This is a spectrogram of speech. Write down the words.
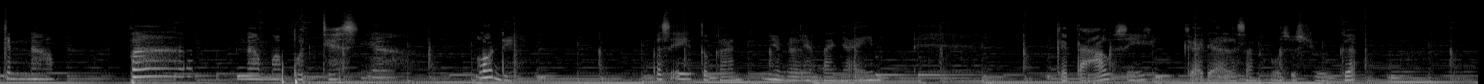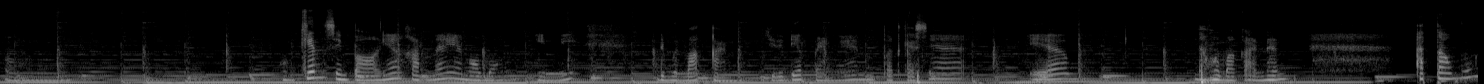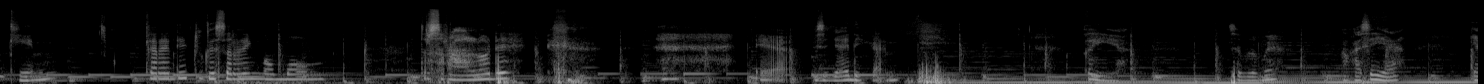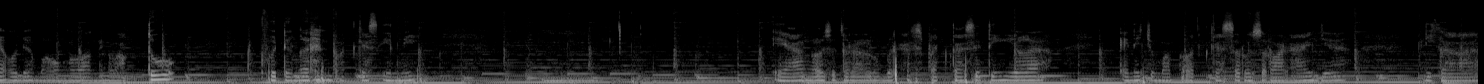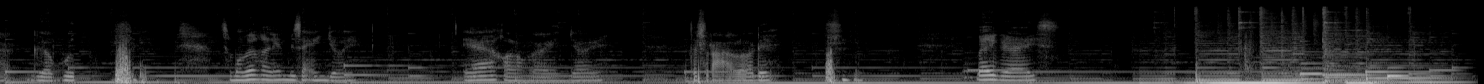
Kenapa nama podcastnya lo deh? Pasti itu kan yang kalian tanyain gak tahu sih gak ada alasan khusus juga. Hmm, mungkin simpelnya karena yang ngomong ini demen makan. Jadi dia pengen podcastnya ya nama makanan. Atau mungkin karena dia juga sering ngomong terserah lo deh. Ya bisa jadi kan oh iya. Sebelumnya makasih ya yang udah mau ngeluangin waktu buat dengerin podcast ini. Hmm, ya nggak usah terlalu berekspektasi tinggi lah. Ini cuma podcast seru-seruan aja di kala gabut. Semoga kalian bisa enjoy. Ya kalau nggak enjoy terserah lo deh. Bye guys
